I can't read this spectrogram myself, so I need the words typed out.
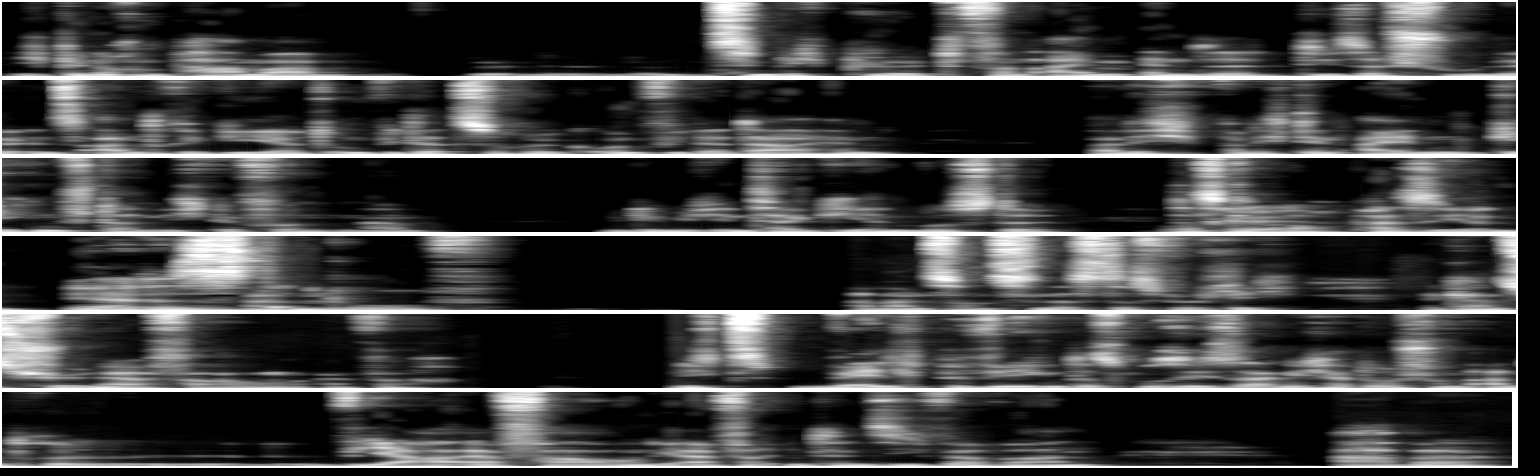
Ich bin noch ein paar Mal ziemlich blöd von einem Ende dieser Schule ins andere geirrt und wieder zurück und wieder dahin, weil ich, weil ich den einen Gegenstand nicht gefunden habe, mit dem ich interagieren musste. Das okay. kann auch passieren. Ja, das ist dann ähm, doof. Aber ansonsten ist das wirklich eine ganz schöne Erfahrung einfach. Nichts Weltbewegendes, muss ich sagen. Ich hatte auch schon andere äh, VR-Erfahrungen, die einfach intensiver waren. Aber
